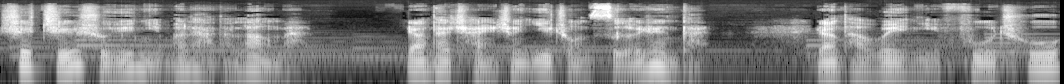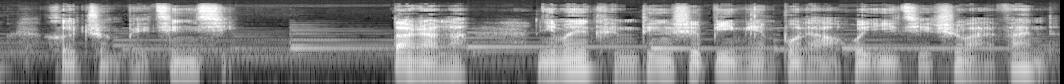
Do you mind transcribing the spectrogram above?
是只属于你们俩的浪漫，让他产生一种责任感。让他为你付出和准备惊喜，当然了，你们也肯定是避免不了会一起吃晚饭的。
